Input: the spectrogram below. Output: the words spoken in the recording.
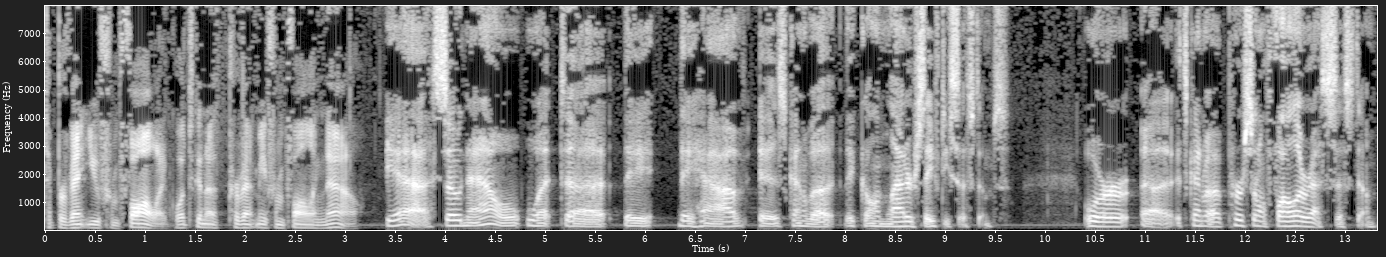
to prevent you from falling. What's going to prevent me from falling now? Yeah. So now what uh, they they have is kind of a they call them ladder safety systems, or uh, it's kind of a personal fall arrest system,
